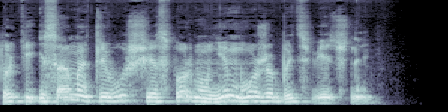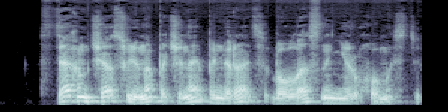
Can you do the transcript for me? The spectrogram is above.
Толькі і самая трывожшая з формаў не можа быць вечнай. З цягам часу яна пачынае паміраць ва ўласнай нерухомасці.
